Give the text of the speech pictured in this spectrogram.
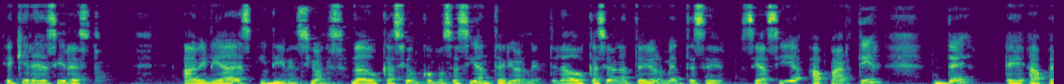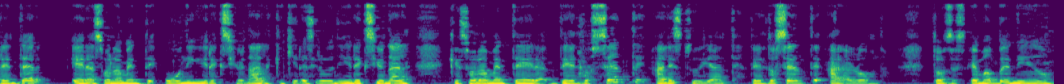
¿Qué quiere decir esto? Habilidades y dimensiones. La educación, ¿cómo se hacía anteriormente? La educación anteriormente se, hacía a partir de eh, aprender era solamente unidireccional. ¿Qué quiere decir unidireccional? Que solamente era del docente al estudiante, del docente al alumno. Entonces, hemos venido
